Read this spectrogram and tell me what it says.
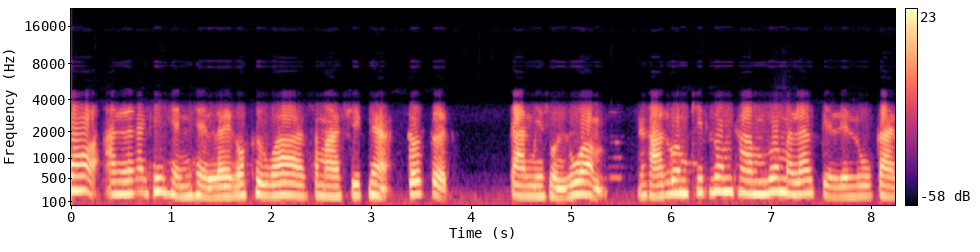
ก็อันแรกที่เห็นเห็นเลยก็คือว่าสมาชิกเนี่ยก็เกิดการมีส่วนร่วมนะคะ ร่วมคิดร่วมทำร่วมมาแลกเปลี่ยนเรียนรู้กัน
